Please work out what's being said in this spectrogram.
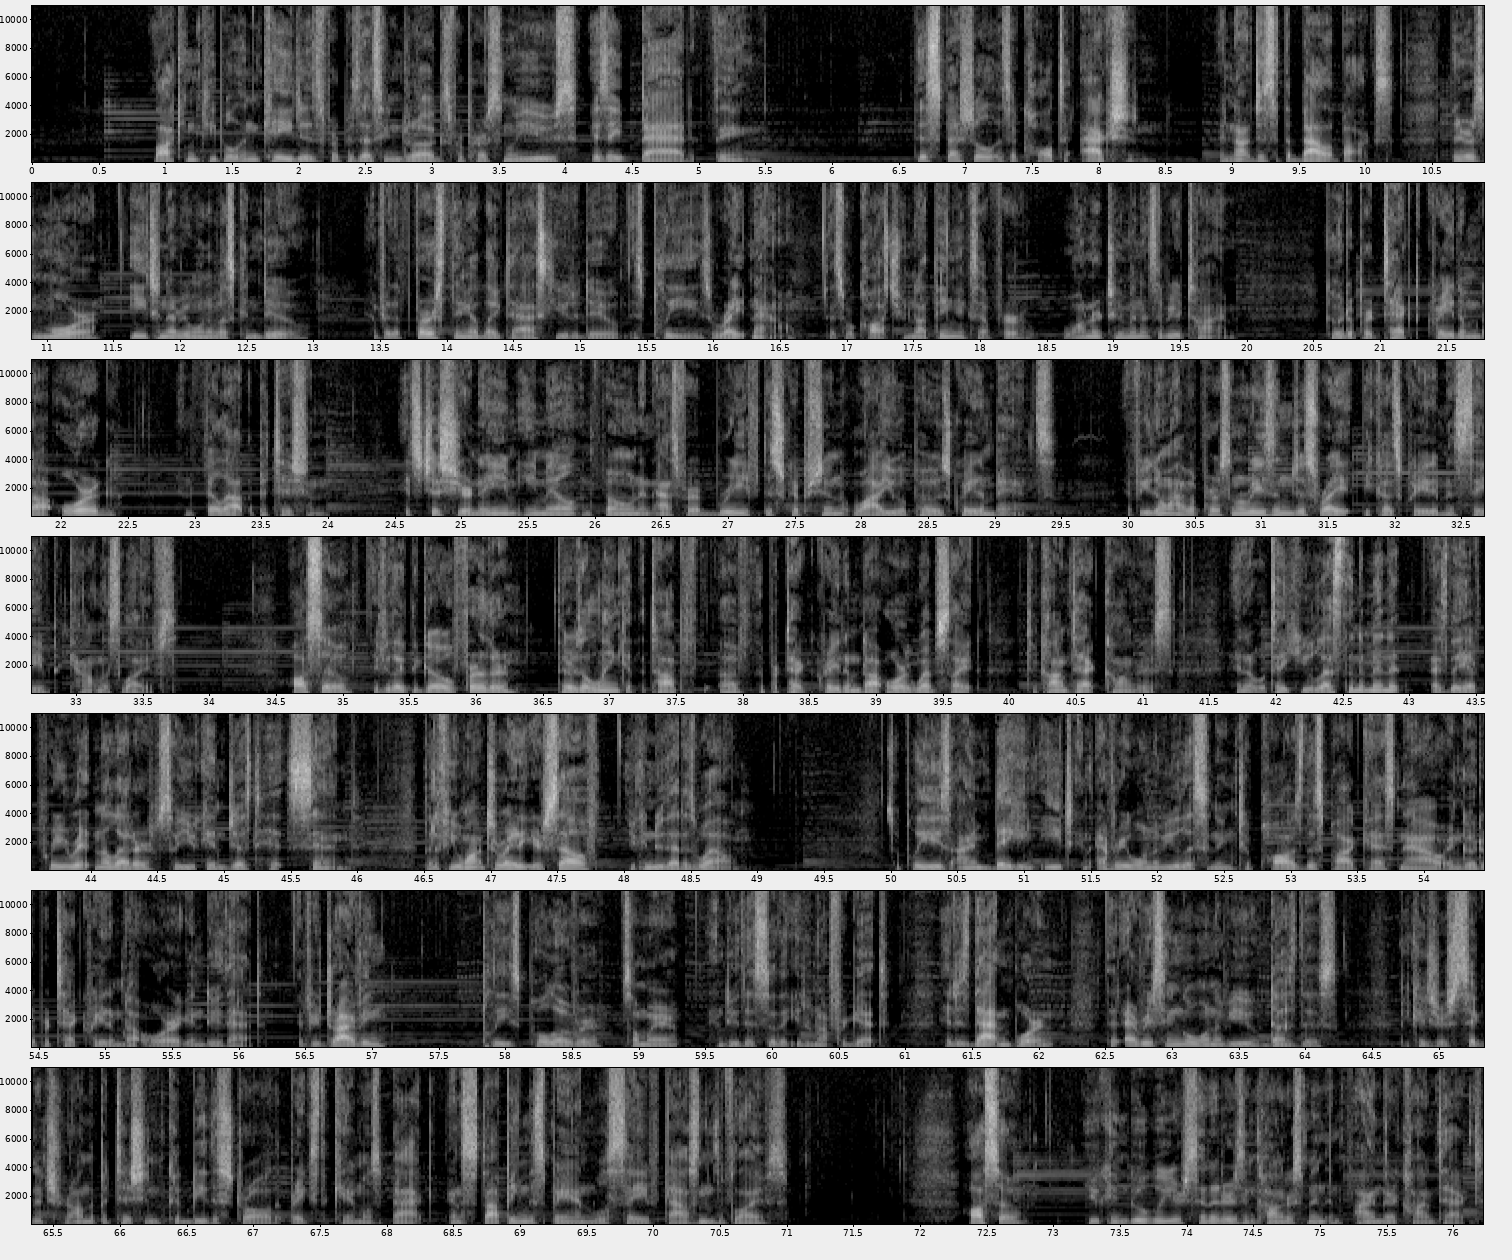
Locking people in cages for possessing drugs for personal use is a bad thing. This special is a call to action, and not just at the ballot box. There is more each and every one of us can do. And for the first thing I'd like to ask you to do is please, right now, this will cost you nothing except for one or two minutes of your time. Go to protectkratom.org and fill out the petition. It's just your name, email, and phone, and ask for a brief description why you oppose kratom bans. If you don't have a personal reason, just write because Kratom has saved countless lives. Also, if you'd like to go further, there's a link at the top of the protectkratom.org website to contact Congress, and it will take you less than a minute as they have pre written a letter so you can just hit send. But if you want to write it yourself, you can do that as well. So please, I'm begging each and every one of you listening to pause this podcast now and go to protectkratom.org and do that. If you're driving, please pull over somewhere and do this so that you do not forget. It is that important that every single one of you does this because your signature on the petition could be the straw that breaks the camel's back, and stopping this ban will save thousands of lives. Also, you can Google your senators and congressmen and find their contact.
